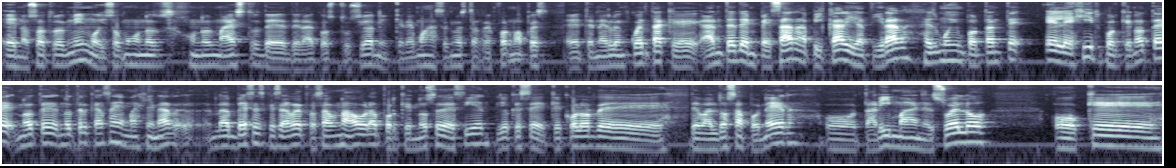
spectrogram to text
eh, nosotros mismos y somos unos, unos maestros de, de, la construcción y queremos hacer nuestra reforma, pues eh, tenerlo en cuenta que antes de empezar a picar y a tirar es muy importante elegir, porque no te, no te, no te alcanzas a imaginar las veces que se ha retrasado una obra porque no se deciden, yo qué sé, qué color de, de baldosa poner, o tarima en el suelo, o qué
